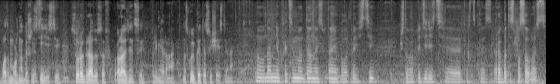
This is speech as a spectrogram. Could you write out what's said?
возможно, до 60. 40 градусов разницы примерно. Насколько это существенно? Ну, нам необходимо данное испытание было провести, чтобы определить, э, как сказать, работоспособность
